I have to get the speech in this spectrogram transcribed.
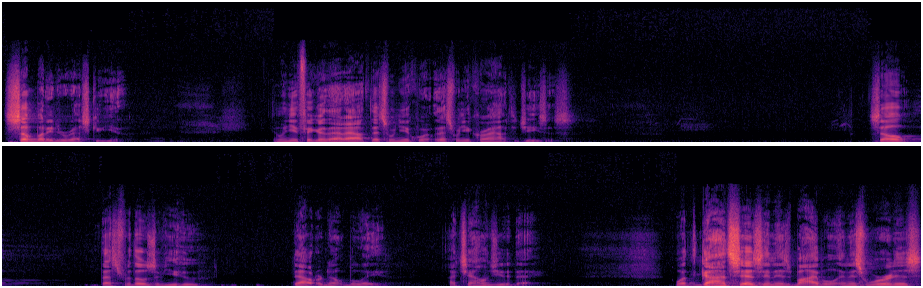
somebody to rescue you. And when you figure that out, that's when you, that's when you cry out to Jesus. So that's for those of you who doubt or don't believe. I challenge you today. What God says in His Bible, in His Word, is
